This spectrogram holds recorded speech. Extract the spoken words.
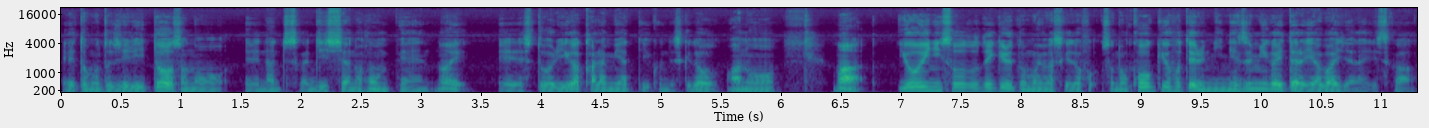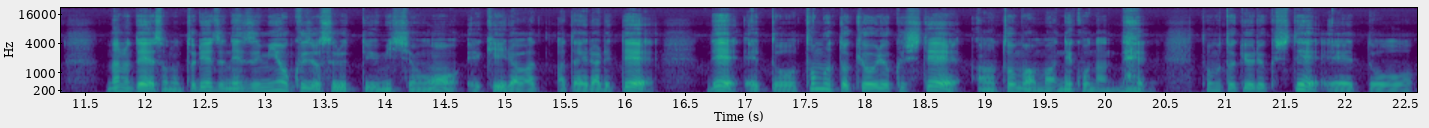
えー、トムとジェリーとその、えー、なんですか実写の本編の、えー、ストーリーが絡み合っていくんですけどあのまあ容易に想像できると思いますけどその高級ホテルにネズミがいたらやばいじゃないですか。なのでそのとりあえずネズミを駆除するっていうミッションを、えケイラは与えられてで、えっと、トムと協力してあのトムはまあ猫なんで トムと協力して、えっと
